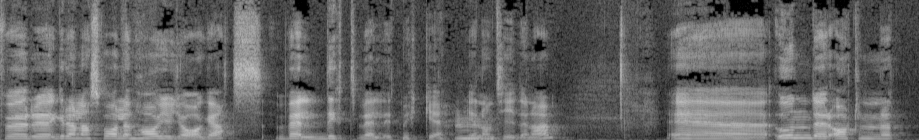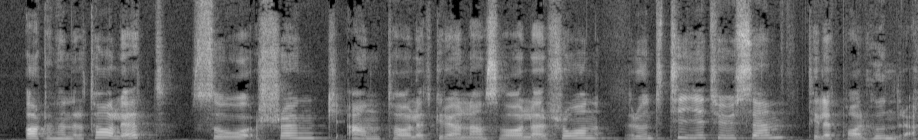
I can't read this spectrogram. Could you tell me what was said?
För eh, grönlandsvalen har ju jagats väldigt, väldigt mycket Mm. genom tiderna. Eh, under 1800 1800-talet så sjönk antalet grönlandsvalar från runt 10 000 till ett par hundra.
